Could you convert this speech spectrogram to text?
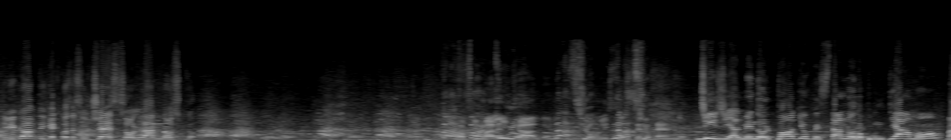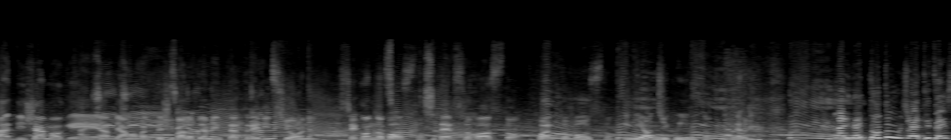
Ti ricordi che cosa è successo l'anno scorso? Fa più male il caldo, non, Lazio, non li sto Lazio. sentendo. Gigi, almeno il podio quest'anno lo puntiamo? Ma diciamo che Gigi, abbiamo partecipato ovviamente a tre edizioni. merda. Secondo posto, terzo posto, quarto posto. Quindi oggi quinto. L'hai detto tu, cioè ti sei-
